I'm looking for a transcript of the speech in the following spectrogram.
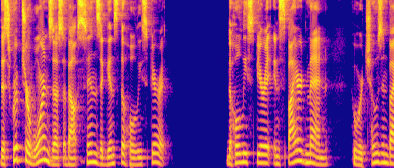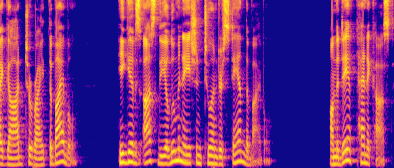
The scripture warns us about sins against the Holy Spirit. The Holy Spirit inspired men who were chosen by God to write the Bible. He gives us the illumination to understand the Bible. On the day of Pentecost,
